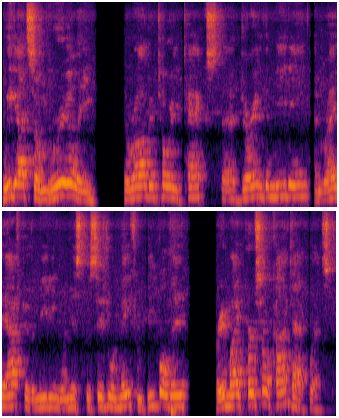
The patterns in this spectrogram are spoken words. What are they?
We got some really derogatory text uh, during the meeting and right after the meeting when this decision was made from people that are in my personal contact list.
